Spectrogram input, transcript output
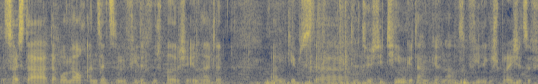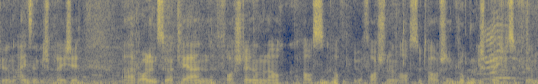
Das heißt, da, da wollen wir auch ansetzen, viele fußballerische Inhalte. Dann gibt es äh, natürlich die Teamgedanke, ne? so viele Gespräche zu führen, Einzelgespräche, äh, Rollen zu erklären, Vorstellungen auch aus, auf, über Vorstellungen auszutauschen, Gruppengespräche zu führen.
